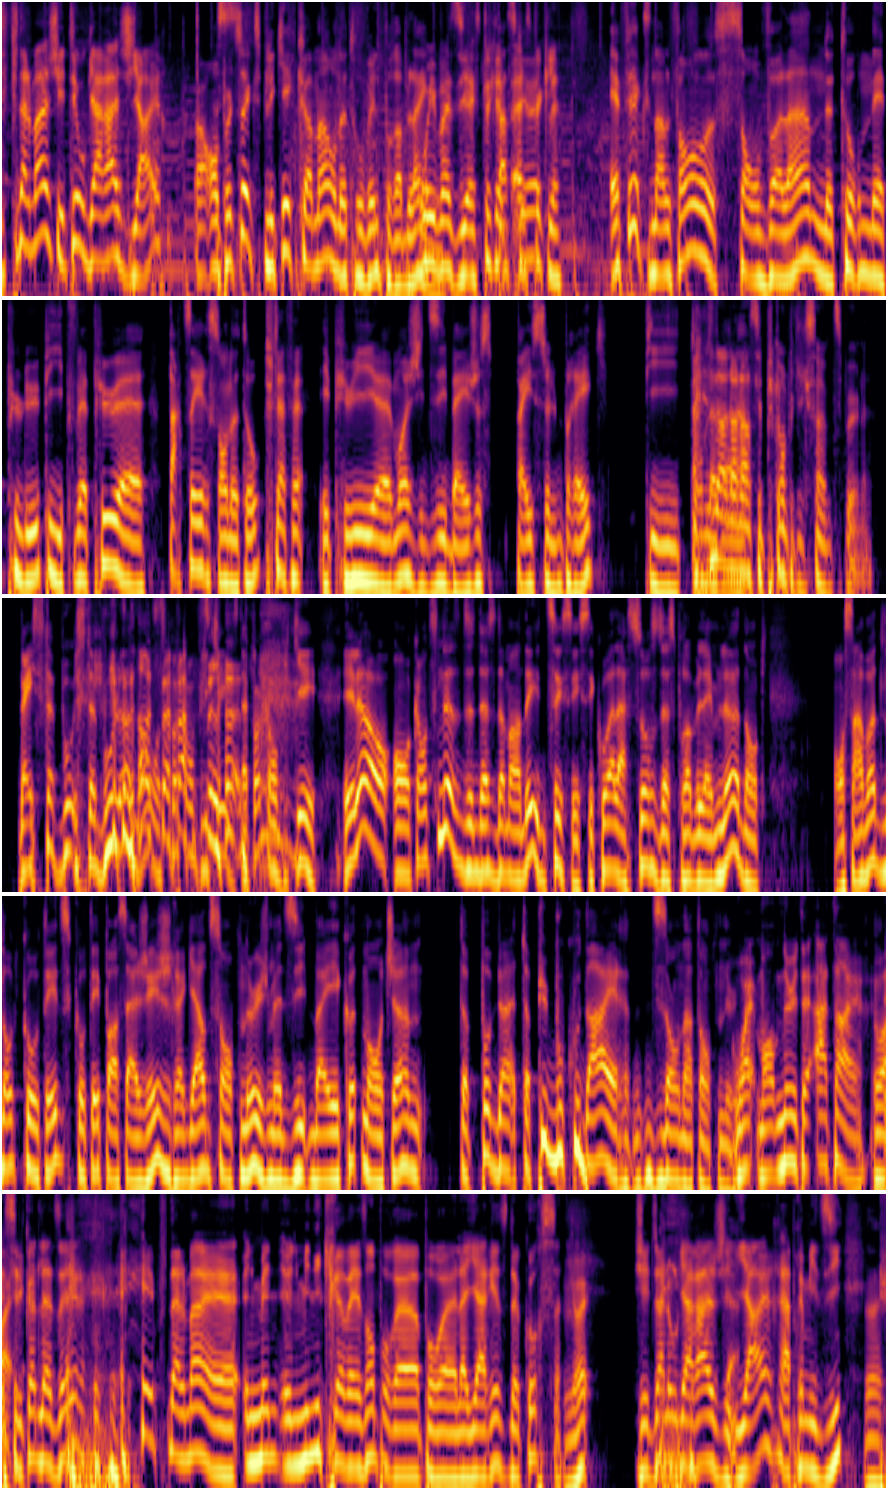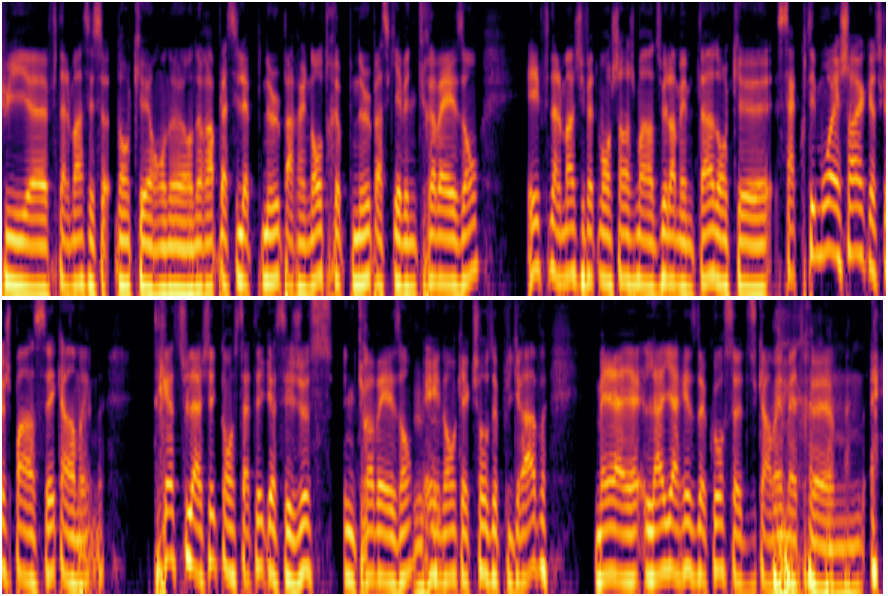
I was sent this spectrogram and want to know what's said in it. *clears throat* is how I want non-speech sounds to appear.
finalement, j'ai été au garage hier. Alors, on peut-tu expliquer comment on a trouvé le problème? Oui, vas-y, explique-le. Parce que- Explique-le. FX, dans le fond, son volant ne tournait plus, puis il pouvait plus euh, partir son auto. Tout à fait. Et puis, euh, moi, j'ai dit, ben, juste paye sur le break, puis tourne le *laughs* Non, non, volant. non, c'est plus compliqué que ça un petit peu. Là. Ben, ce bout, ce bout-là, *laughs* Non, non, c'est pas compliqué. C'était pas compliqué. Et là, on, on continue de, de se demander, tu sais, c'est quoi la source de ce problème-là? Donc, on s'en va de l'autre côté, du côté passager. Je regarde son pneu et je me dis, ben, écoute, mon chum, t'as pas bien- t'as plus beaucoup d'air, disons, dans ton pneu. Ouais, mon pneu était à terre. Ouais. C'est le cas de le dire. *laughs* *laughs* Et finalement, euh, une, min- une mini crevaison pour, euh, pour euh, la Yaris de course. Ouais. J'ai dû aller au garage *laughs* hier après-midi. Ouais. Puis finalement, c'est ça. Donc, on, a, on a remplacé le pneu par un autre pneu parce qu'il y avait une crevaison. Et finalement, j'ai fait mon changement d'huile en même temps. Donc, ça a coûté moins cher que ce que je pensais quand même. Très soulagé de constater que c'est juste une crevaison Mhm. et non quelque chose de plus grave. Mais la, la Yaris de course a dû quand même être, euh,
